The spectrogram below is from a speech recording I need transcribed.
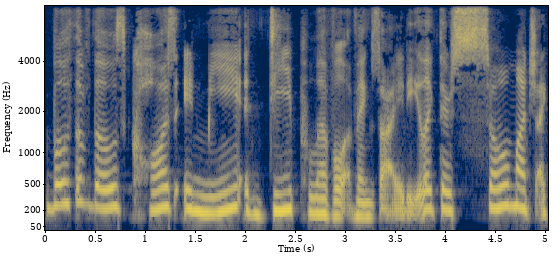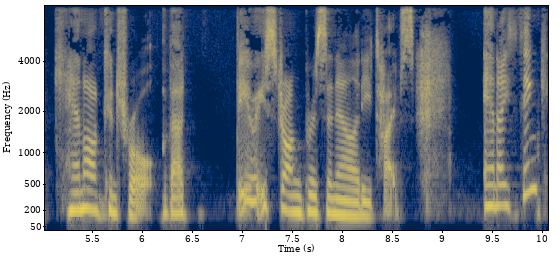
both of those cause in me a deep level of anxiety. Like there's so much I cannot control about very strong personality types. And I think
